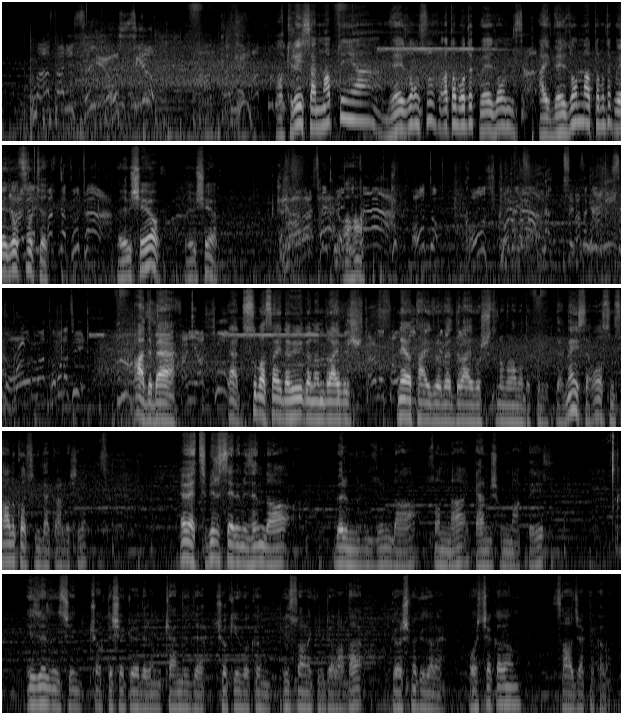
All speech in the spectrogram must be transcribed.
Atürey sen ne yaptın ya? Vezonsuz atamadık Vezon... Ay Vezon'la atamadık Vezonsuz atıyoruz. Böyle bir şey yok. Böyle bir şey yok. Aha. Hadi be. Ya Tsubasa'yı da Viga'nın Driver Neo Tiger ve Driver şutunu vuramadık birlikte. Neyse olsun sağlık olsun güzel kardeşlerim. Evet bir serimizin daha bölümümüzün daha sonuna gelmiş bulunmaktayız. İzlediğiniz için çok teşekkür ederim. Kendinize çok iyi bakın. Bir sonraki videolarda görüşmek üzere. Hoşçakalın. Sağlıcakla kalın.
